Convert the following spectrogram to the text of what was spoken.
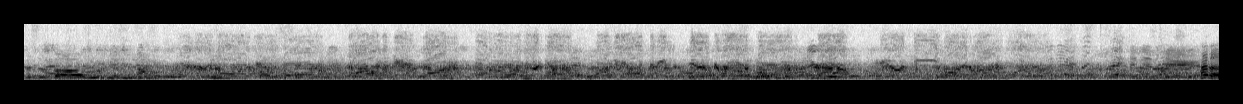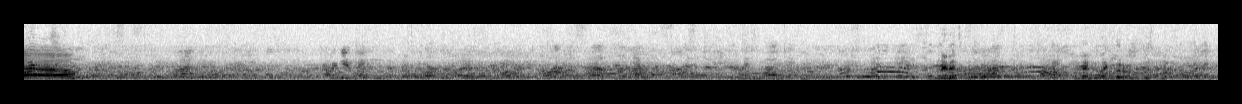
This is the Ruby. Hello. Forgive me. Minutes before. Min- like literally just minutes before.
